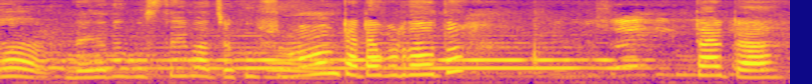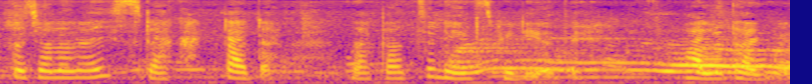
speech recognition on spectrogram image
হ্যাঁ। দেখে তো বুঝতেই পারছ খুব সুন্দর। মাম টাটা করে দাও তো। টাটা। তো চলো গাইস টাটা টাটা। দেখা হচ্ছে নেক্সট ভিডিওতে ভালো থাকবে।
